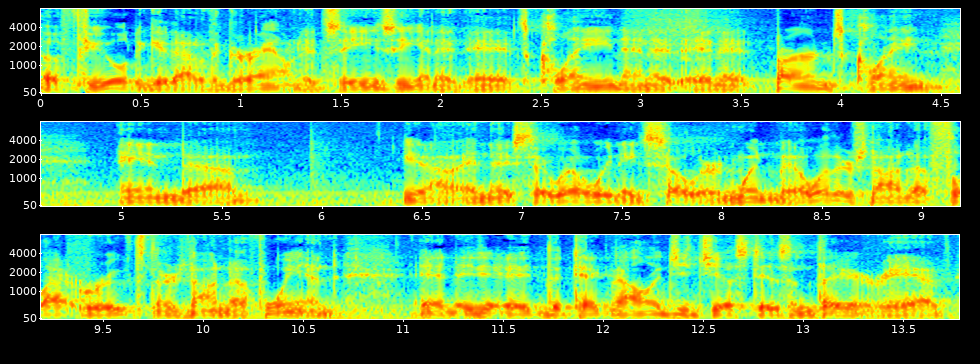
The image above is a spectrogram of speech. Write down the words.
of fuel to get out of the ground. It's easy and, it, and it's clean and it, and it burns clean. And, um, you know, and they say, well, we need solar and windmill. Well, there's not enough flat roofs, there's not enough wind. And it, the technology just isn't there. We have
